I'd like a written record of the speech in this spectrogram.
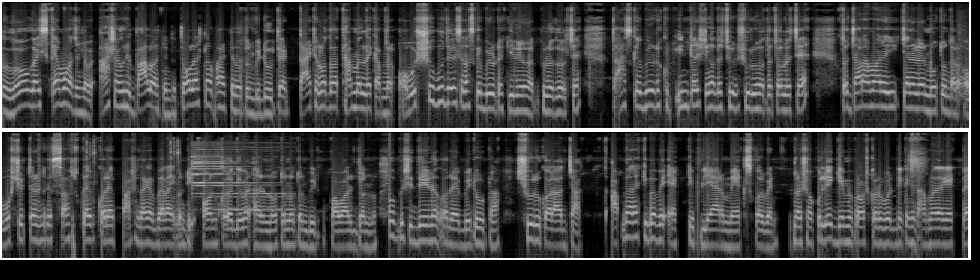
হ্যালো গাইস কেমন আছেন সবাই? আশা করি ভালো আছেন। তো চলে আসলাম আরেকটা নতুন ভিডিওতে। টাইটেল অথবা থামেল দেখে আপনারা অবশ্যই বুঝে গেছেন আজকে ভিডিওটা কি নিয়ে শুরু চলছে। তো আজকে ভিডিওটা খুব ইন্টারেস্টিং হতে শুরু হতে চলেছে। তো যারা আমার এই চ্যানেলে নতুন, তারা অবশ্যই চ্যানেলটাকে সাবস্ক্রাইব করে পাশে থাকা বেল আইকনটি অন করে দিবেন আর নতুন নতুন ভিডিও পাওয়ার জন্য। তো বেশি দেরি না করে ভিডিওটা শুরু করা যাক। আপনারা কীভাবে একটি প্লেয়ার ম্যাক্স করবেন? আপনারা সকলেই গেমে প্রবেশ করার পর দেখেছেন আপনাদেরকে একটা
